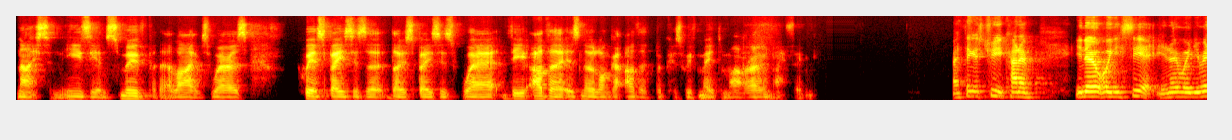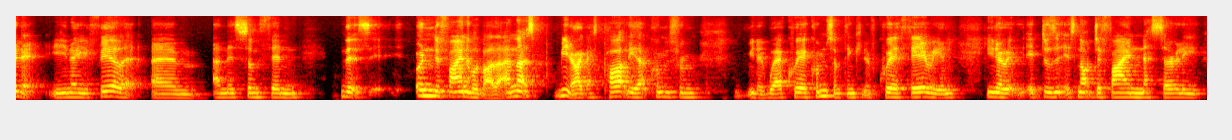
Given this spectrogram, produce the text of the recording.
nice and easy and smooth for their lives. Whereas queer spaces are those spaces where the other is no longer other because we've made them our own, I think. I think it's true. You kind of, you know, when you see it, you know, when you're in it, you know, you feel it. Um, and there's something that's undefinable about that. And that's, you know, I guess partly that comes from, you know, where queer comes from, thinking of queer theory. And, you know, it, it doesn't, it's not defined necessarily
